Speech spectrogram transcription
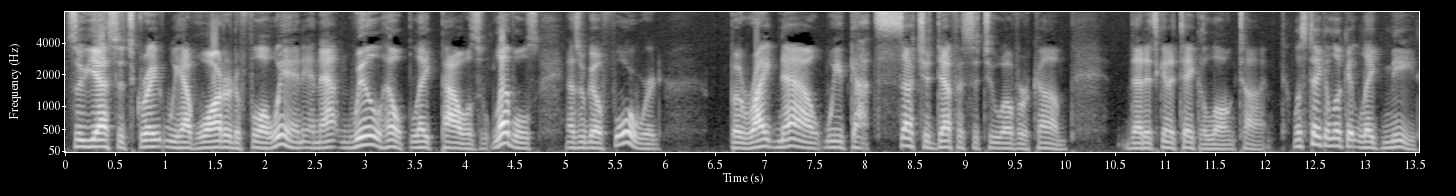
So yes, it's great we have water to flow in, and that will help Lake Powell's levels as we go forward. But right now, we've got such a deficit to overcome that it's going to take a long time. Let's take a look at Lake Mead.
